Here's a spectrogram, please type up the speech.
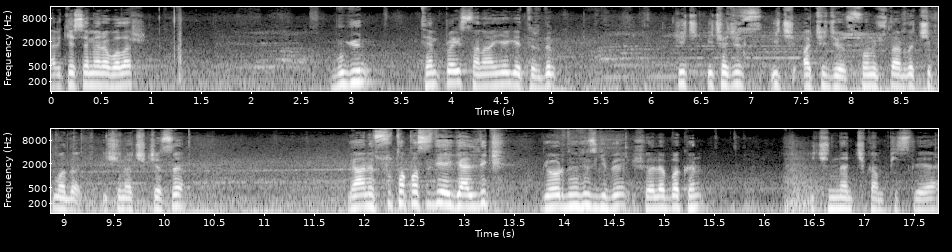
Herkese merhabalar. Bugün Tempra'yı sanayiye getirdim. Hiç iç açıcı, iç açıcı sonuçlar da çıkmadı işin açıkçası. Yani su tapası diye geldik. Gördüğünüz gibi şöyle bakın. içinden çıkan pisliğe.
